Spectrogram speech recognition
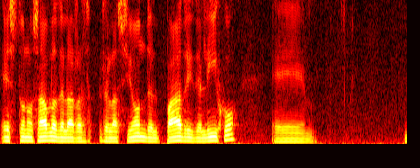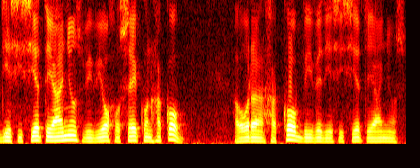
esto nos habla de la relación del padre y del hijo. 17 eh, años vivió José con Jacob. Ahora Jacob vive 17 años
